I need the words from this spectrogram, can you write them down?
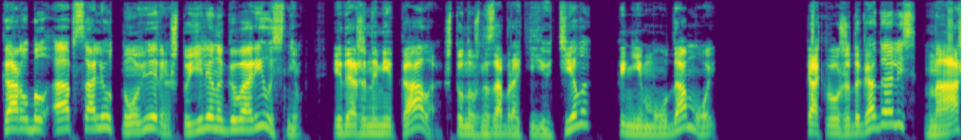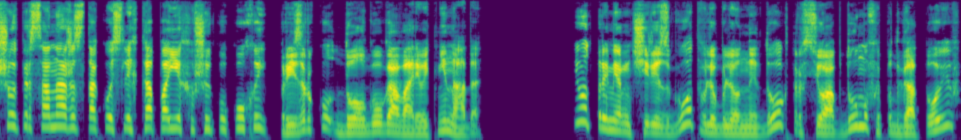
Карл был абсолютно уверен, что Елена говорила с ним и даже намекала, что нужно забрать ее тело к нему домой. Как вы уже догадались, нашего персонажа с такой слегка поехавшей кукухой призраку долго уговаривать не надо. И вот примерно через год влюбленный доктор, все обдумав и подготовив,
